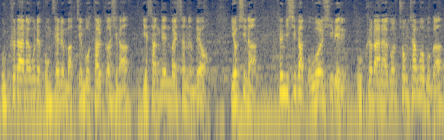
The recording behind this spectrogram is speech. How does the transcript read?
우크라이나군의 공세를 막지 못할 것이라 예상된 바 있었는데요. 역시나 현지 시각 5월 10일 우크라이나군 총참모부가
